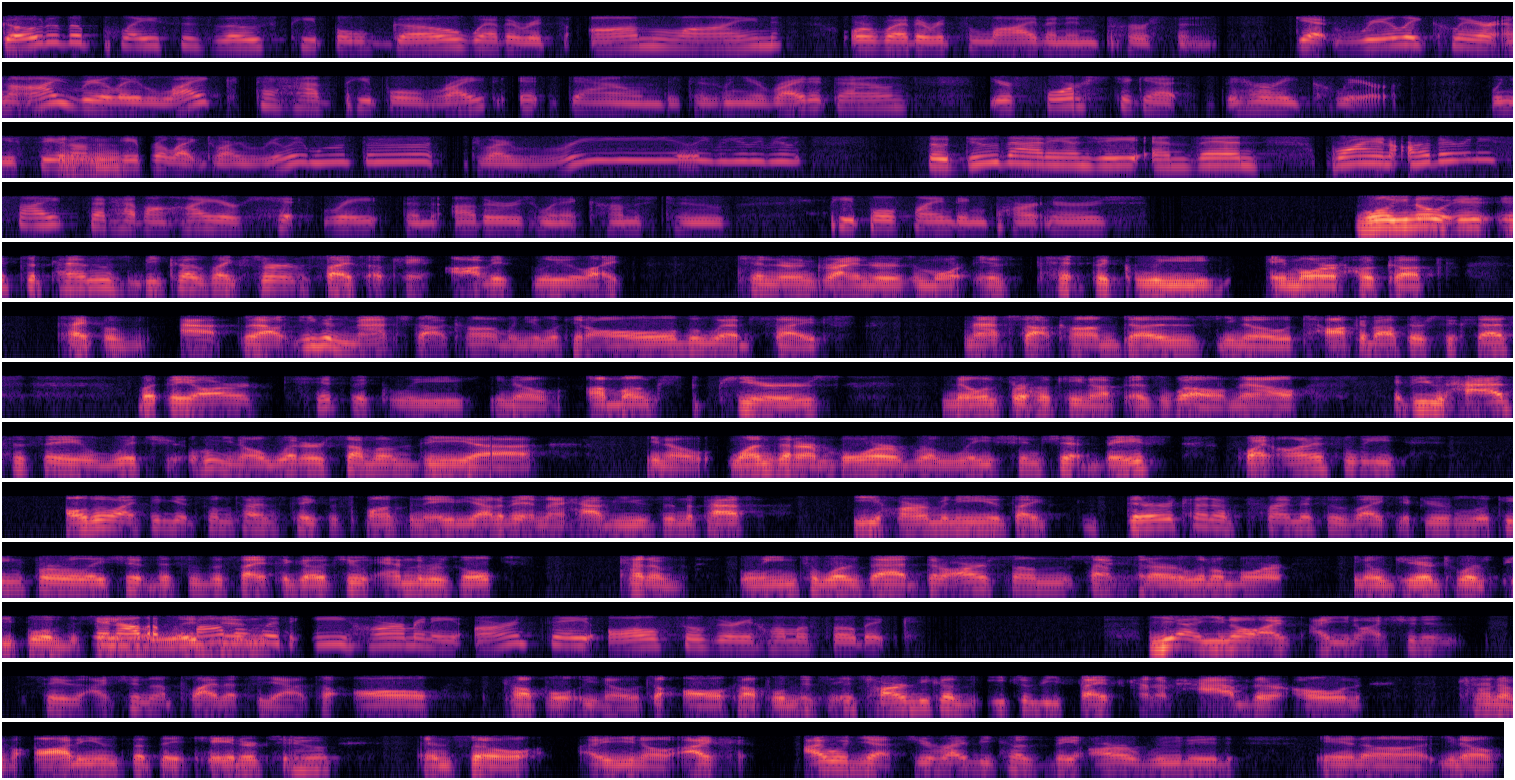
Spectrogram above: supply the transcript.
go to the places those people go, whether it's online or whether it's live and in person. Get really clear. And I really like to have people write it down because when you write it down, you're forced to get very clear when you see it on Mhm. paper like do i really want that do i really really really so do that angie and then brian are there any sites that have a higher hit rate than others when it comes to people finding partners Well, you know, it it depends because like certain sites, okay, obviously like Tinder and Grindr is more is typically a more hookup type of app. Now, even Match.com, when you look at all the websites, Match.com does you know talk about their success, but they are typically you know amongst peers known for hooking up as well. Now, if you had to say which you know what are some of the uh, you know ones that are more relationship based quite honestly, although I think it sometimes takes the spontaneity out of it, and I have used in the past, eHarmony is like their kind of premise is like if you're looking for a relationship, this is the site to go to, and the results kind of lean towards that. There are some sites that are a little more, you know, geared towards people of the and same now the religion. problem with eHarmony aren't they also very homophobic Yeah, you know, I, I you know, I shouldn't say that I shouldn't apply that to yeah, to all couple, you know, to all couples. It's it's hard because each of these sites kind of have their own kind of audience that they cater to. And so I you know, I I would yes, you're right because they are rooted in uh, you know,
